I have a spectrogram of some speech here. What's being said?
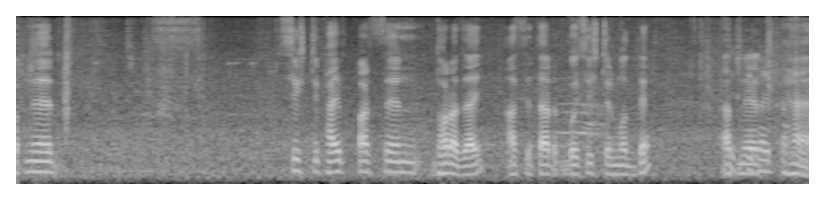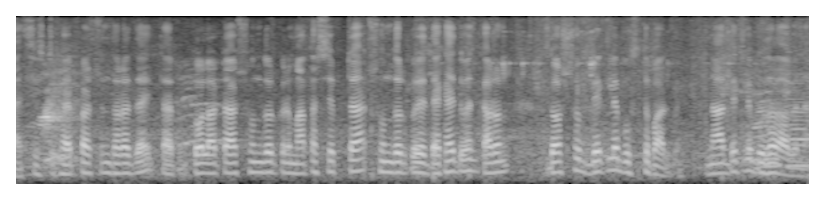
আপনার সিক্সটি ফাইভ পার্সেন্ট ধরা যায় আছে তার বৈশিষ্ট্যের মধ্যে। আপনার 65% হ্যাঁ সিক্সটি ফাইভ পার্সেন্ট ধরা যায়। তার গলাটা সুন্দর করে মাথার শেপটা সুন্দর করে দেখাই দেবেন কারণ দর্শক দেখলে বুঝতে পারবে না দেখলে বোঝা যাবে না।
